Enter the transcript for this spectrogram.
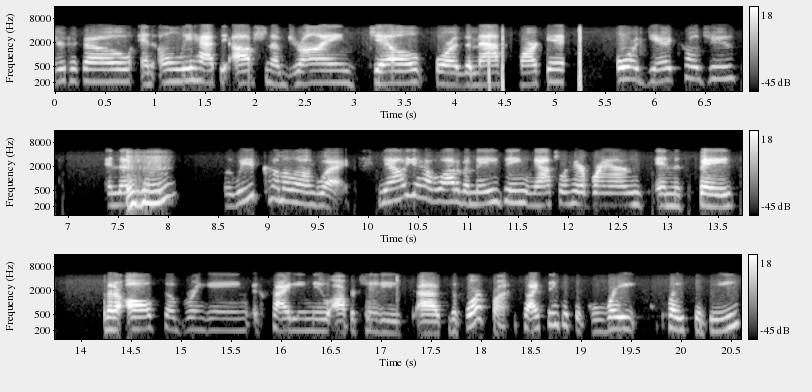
years ago and only had the option of drying gel for the mass market or Jheri curl juice, and that's mm-hmm. we've come a long way. Now you have a lot of amazing natural hair brands in the space that are also bringing exciting new opportunities uh, to the forefront. So I think it's a great place to be,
